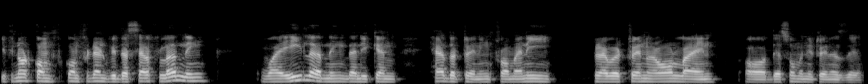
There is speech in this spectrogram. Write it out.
if you're not conf confident with the self-learning via e-learning then you can have the training from any private trainer online or there's so many trainers there.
